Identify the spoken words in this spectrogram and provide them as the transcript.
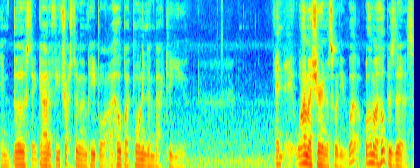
and boast that God, if you trust Him in people, I hope I pointed them back to you and uh, why am I sharing this with you? Well, well, my hope is this.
